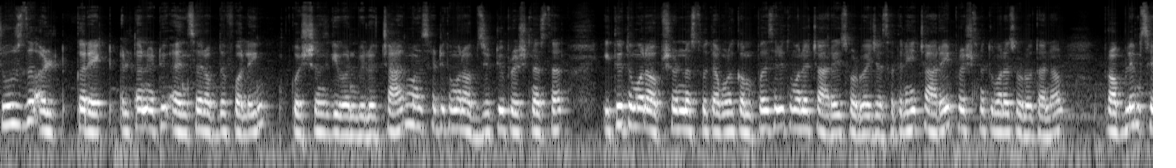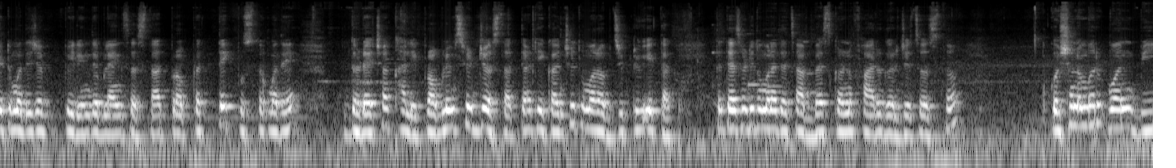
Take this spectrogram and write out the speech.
choose the alt correct alternative answer of the following questions given below चार मार्क्ससाठी तुम्हाला ऑब्जेक्टिव्ह प्रश्न असतात. इथे तुम्हाला ऑप्शन नसतो. त्यामुळे कंपल्सरी तुम्हाला चारही सोडवायचे असतात. आणि हे चारही प्रश्न तुम्हाला सोडवताना प्रॉब्लेम सेटमध्ये जे फिलिंग द ब्लँक्स असतात प्रॉ प्रत्येक पुस्तकमध्ये धड्याच्या खाली प्रॉब्लेम सेट जे असतात त्या ठिकाणचे तुम्हाला ऑब्जेक्टिव्ह येतात. तर त्यासाठी तुम्हाला त्याचा अभ्यास करणं फार गरजेचं असतं. Question number one B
